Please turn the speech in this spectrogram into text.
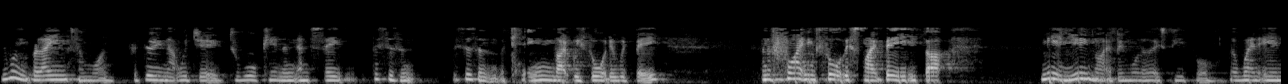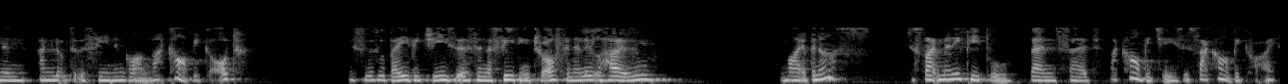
You wouldn't blame someone for doing that, would you? To walk in and, and say, this isn't, this isn't the king like we thought it would be. And a frightening thought this might be, but me and you might have been one of those people that went in and, and looked at the scene and gone, that can't be God. This little baby Jesus in a feeding trough in a little home might have been us. Just like many people then said, that can't be Jesus, that can't be Christ.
